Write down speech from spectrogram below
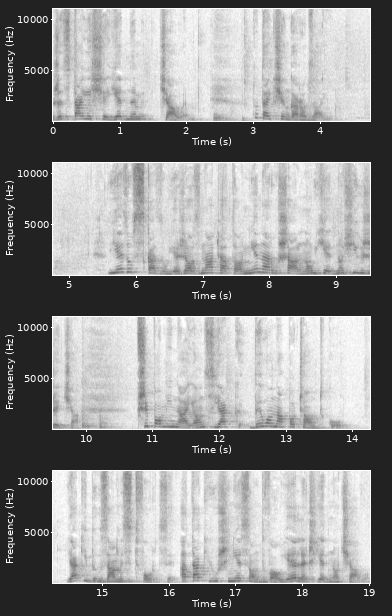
że staje się jednym ciałem. Tutaj Księga Rodzaju. Jezus wskazuje, że oznacza to nienaruszalną jedność ich życia, przypominając, jak było na początku, Jaki był zamysł Twórcy? A tak już nie są dwoje, lecz jedno ciało.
